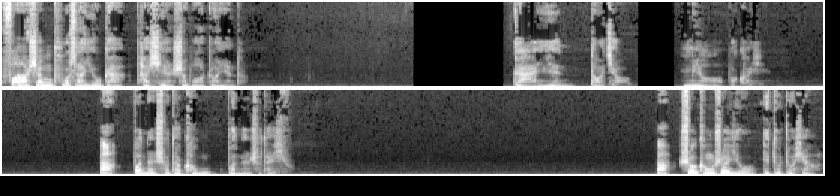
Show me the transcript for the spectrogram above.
化身菩萨有感，他现十宝庄严土，感应道教妙不可言啊！不能说它空，不能说它有啊！说空说有，你都着相了，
